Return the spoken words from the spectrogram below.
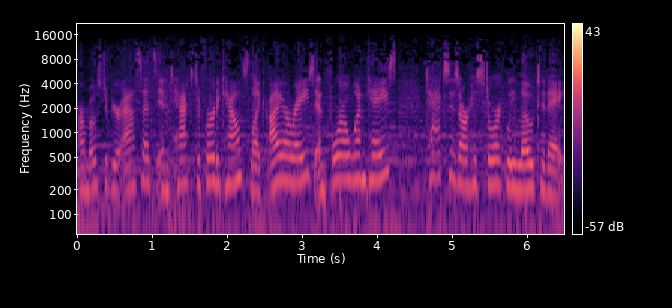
Are most of your assets in tax deferred accounts like IRAs and 401ks? Taxes are historically low today,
